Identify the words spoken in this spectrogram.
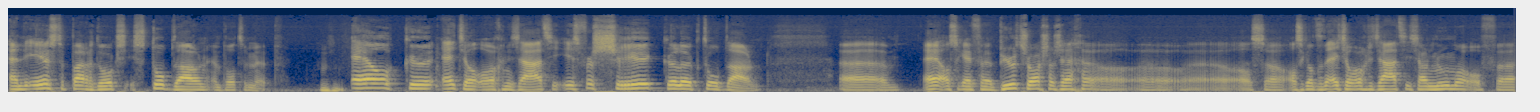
En de eerste paradox is top-down en bottom-up. Mhm. Elke agile organisatie is verschrikkelijk top-down. Ehm, hè, als ik even buurtzorg zou zeggen, eh, eh, als, eh, als ik dat een agile organisatie zou noemen, of, eh,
